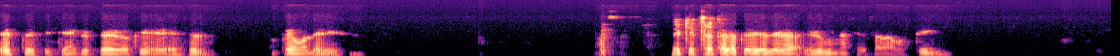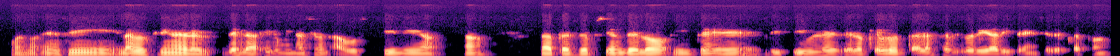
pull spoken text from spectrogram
este sí tiene que creer lo que es el Supremo le dice. ¿De qué trata la teoría de la iluminación de San Agustín? Bueno, en sí, la doctrina de la iluminación agustiniana la percepción de lo inteligible, de lo que brota la sabiduría, a diferencia de Platón,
